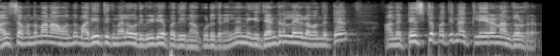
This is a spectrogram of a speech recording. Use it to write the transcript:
அது சம்மந்தமாக நான் வந்து மதியத்துக்கு மேலே ஒரு வீடியோ பற்றி நான் கொடுக்குறேன். இல்லை இன்றைக்கி ஜென்ரல் லைவில் வந்துட்டு அந்த டெஸ்ட்டை பற்றி நான் கிளியராக நான் சொல்கிறேன்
